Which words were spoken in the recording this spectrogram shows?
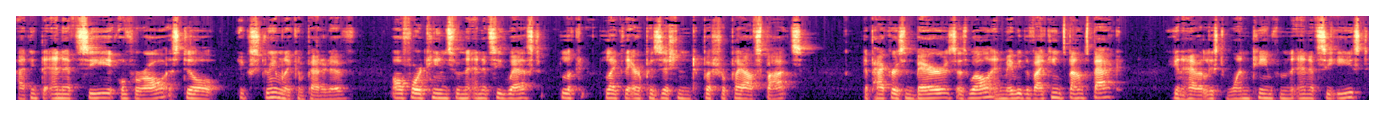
I think the NFC overall is still extremely competitive. All four teams from the NFC West look like they are positioned to push for playoff spots. The Packers and Bears as well, and maybe the Vikings bounce back. You're going to have at least one team from the NFC East.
